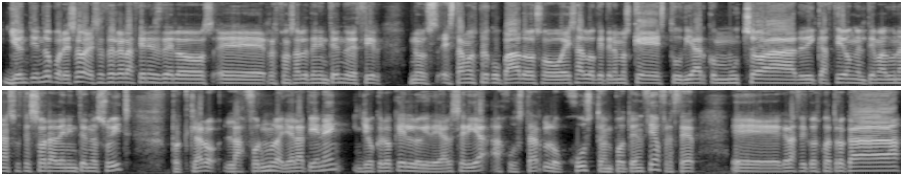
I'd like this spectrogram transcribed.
Yo entiendo por eso esas declaraciones de los eh, responsables de Nintendo, decir, nos estamos preocupados o es algo que tenemos que estudiar con mucha dedicación el tema de una sucesora de Nintendo Switch, porque claro, la fórmula ya la tienen, yo creo que lo ideal sería ajustar lo justo en potencia, ofrecer eh, gráficos 4K,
